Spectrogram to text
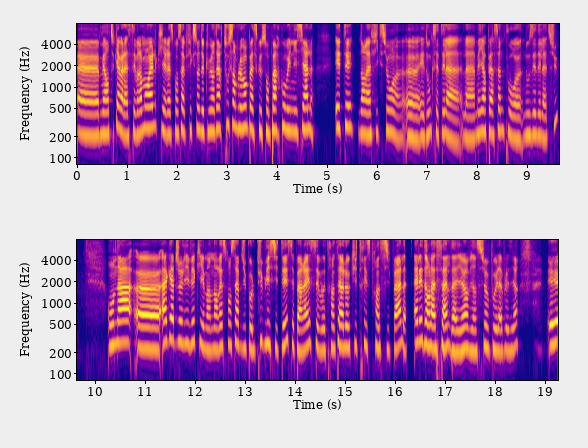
Euh, mais en tout cas, voilà, c'est vraiment elle qui est responsable fiction et documentaire, tout simplement parce que son parcours initial était dans la fiction, euh, euh et donc c'était la, la, meilleure personne pour euh, nous aider là-dessus. On a Agathe Jolivet qui est maintenant responsable du pôle publicité. C'est pareil, c'est votre interlocutrice principale. Elle est dans la salle d'ailleurs, bien sûr, vous pouvez l'applaudir. Et,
